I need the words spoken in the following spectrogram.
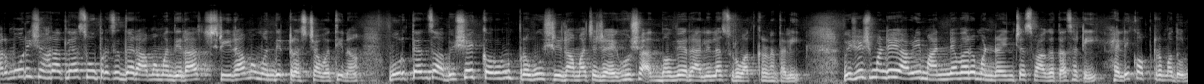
आरमोरी शहरातल्या सुप्रसिद्ध राम मंदिरात श्रीराम मंदिर ट्रस्टच्या वतीनं मूर्त्यांचा अभिषेक करून प्रभू श्रीरामाच्या जयघोषात भव्य रॅलीला सुरुवात करण्यात आली. विशेष म्हणजे यावेळी मान्यवर मंडळींच्या स्वागतासाठी हेलिकॉप्टरमधून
